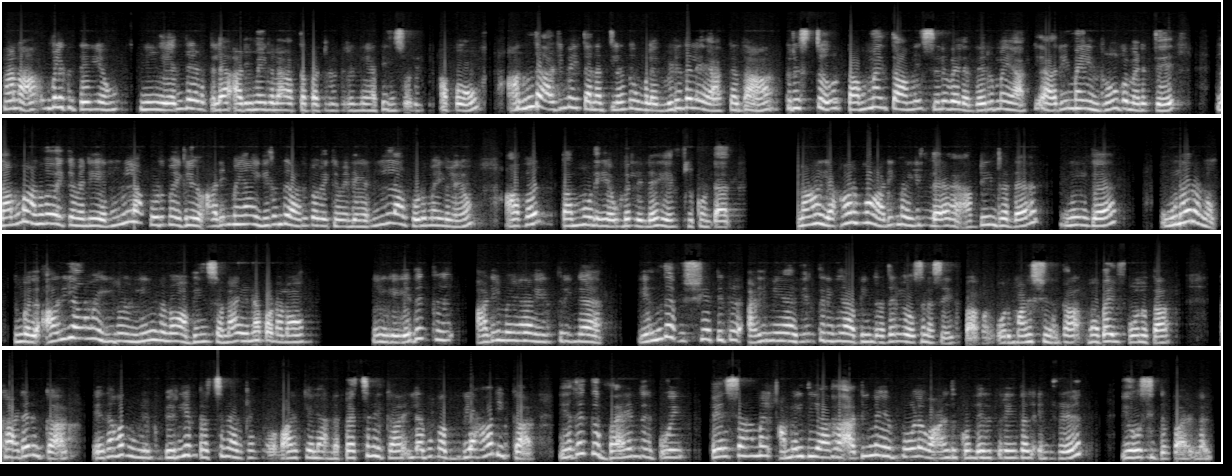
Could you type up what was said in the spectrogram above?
ஆனா உங்களுக்கு தெரியும் நீங்க எந்த இடத்துல அடிமைகளா ஆக்கப்பட்டிருக்கிறீங்க அப்படின்னு சொல்லி. அப்போ அந்த அடிமைத்தனத்துல இருந்து உங்களை விடுதலை ஆக்கதான் கிறிஸ்து தம்மை தாமே சிலுவையில வெறுமையாக்கி அடிமையின் ரூபம் எடுத்து நம்ம அனுபவிக்க வேண்டிய எல்லா கொடுமைகளையும் அடிமையா இருந்து அனுபவிக்க வேண்டிய எல்லா கொடுமைகளையும் அவர் தம்முடைய உடலில ஏற்றுக்கொண்டார். நான் யாருக்கும் அடிமை இல்லை அப்படின்றத நீங்க உணரணும். உங்கள் அறியாம இருள் நீங்கணும் அப்படின்னு சொன்னா என்ன பண்ணணும்? நீங்க எதுக்கு அடிமையா இருக்கிறீங்க? எந்த விஷயத்துக்கு அடிமையா இருக்கிறீங்க அப்படின்றத யோசனை செய்து பார்க்கணும். ஒரு மனுஷனுக்கா மொபைல் போனுக்கா கடனுக்கா? ஏதாவது உங்களுக்கு பெரிய பிரச்சனை இருக்கு உங்க வாழ்க்கையில அந்த பிரச்சனைக்கா இல்ல உங்க வியாதிக்கா எதுக்கு பயந்து போய் பேசாமல் அமைதியாக அடிமையை போல வாழ்ந்து கொண்டிருக்கிறீர்கள் என்று யோசித்து பாருங்கள்.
